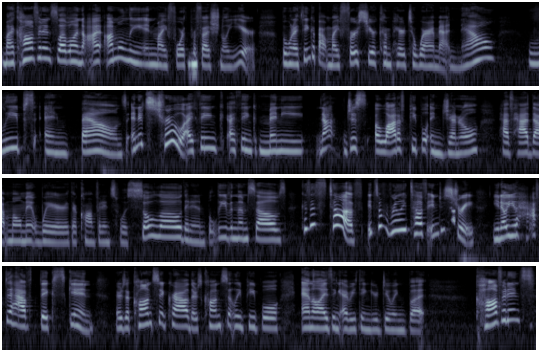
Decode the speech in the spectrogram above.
my confidence level, and I, am only in my fourth mm-hmm. professional year, but when I think about my first year compared to where I'm at now, leaps and bounds. And it's true. I think I think many, not just a lot of people in general, have had that moment where their confidence was so low, they didn't believe in themselves. Because it's tough. It's a really tough industry. You know, you have to have thick skin. There's a constant crowd. There's constantly people analyzing everything you're doing, but confidence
